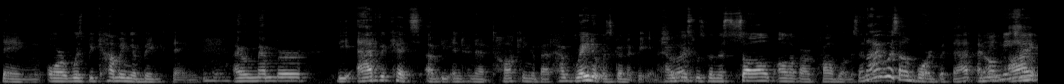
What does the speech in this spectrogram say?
thing or was becoming a big thing, I remember the advocates of the internet talking about how great it was going to be and how this was going to solve all of our problems. And I was on board with that. I Oh, mean, me I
